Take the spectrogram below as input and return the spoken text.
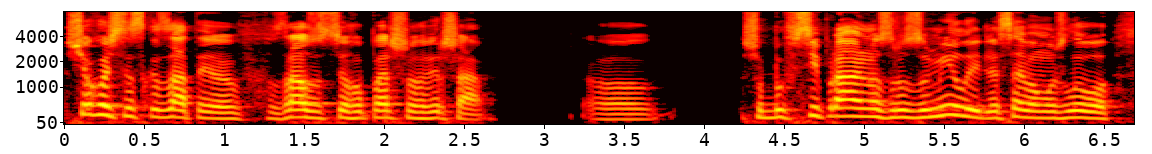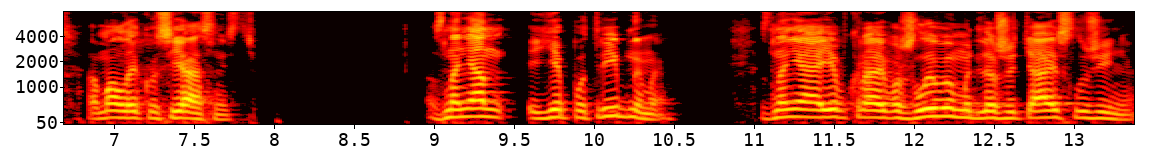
що хочеться сказати зразу з цього першого вірша? Щоб всі правильно зрозуміли і для себе, можливо, мали якусь ясність. Знання є потрібними, знання є вкрай важливими для життя і служіння.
